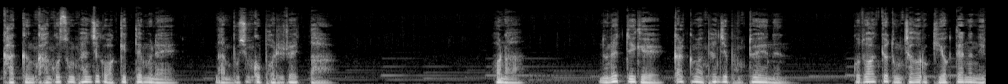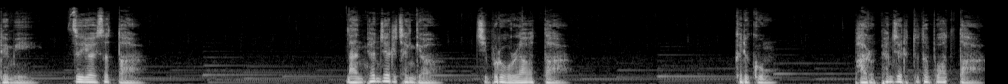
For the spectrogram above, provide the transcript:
가끔 광고송 편지가 왔기 때문에 난 무심코 버리려 했다. 허나 눈에 띄게 깔끔한 편지 봉투에는 고등학교 동창으로 기억되는 이름이 쓰여 있었다. 난 편지를 챙겨 집으로 올라왔다. 그리고 바로 편지를 뜯어보았다.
